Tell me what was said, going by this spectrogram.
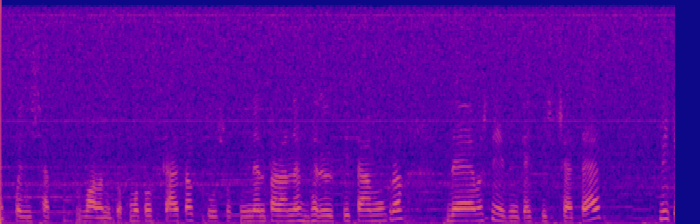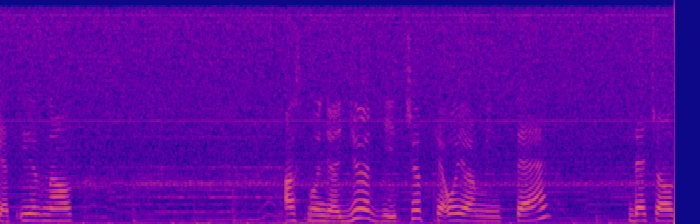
Készülnek, vagyis hát valamit ott motoszkáltak, túl sok minden talán nem derült ki számunkra, de most nézzünk egy kis csetet. Miket írnak? Azt mondja, Györgyi csöpke olyan, mint te, de csak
